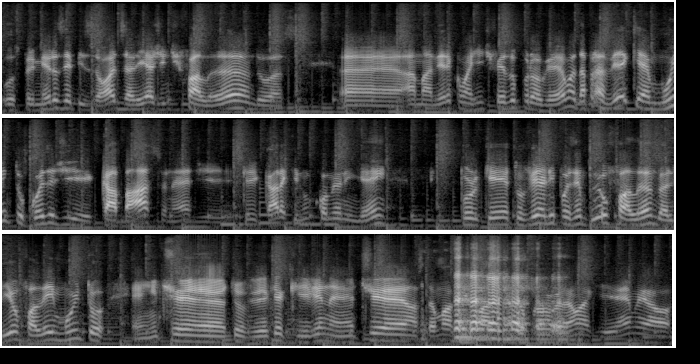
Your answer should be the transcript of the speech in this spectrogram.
os primeiros episódios ali, a gente falando, as, é, a maneira como a gente fez o programa, dá pra ver que é muito coisa de cabaço, né? De aquele cara que nunca comeu ninguém. Porque tu vê ali, por exemplo, eu falando ali, eu falei muito. Gente, tu vê que aqui, né, tchê, nós estamos aqui fazendo o programa aqui, meu.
